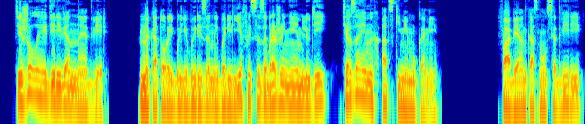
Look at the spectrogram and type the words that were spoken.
– тяжелая деревянная дверь, на которой были вырезаны барельефы с изображением людей, терзаемых адскими муками. Фабиан коснулся двери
